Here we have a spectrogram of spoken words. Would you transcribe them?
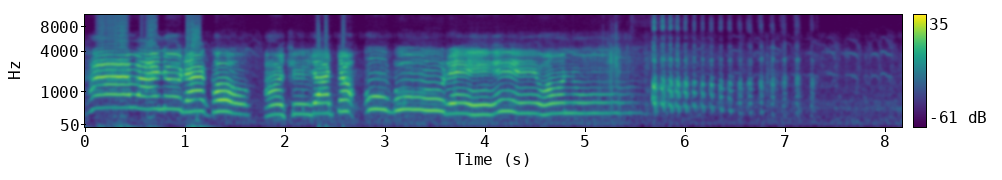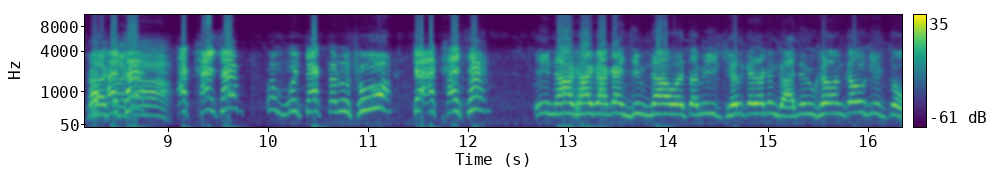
ખાવાનું રાખો આછી રાત ઊભું રહેવાનું. હું ચેક કરું છું કે આ ખાય છે એ ના ખાય કાકા ના હોય તમે ખેલ કર્યા કે ગાજર ઉખેડવાનું કરો કે તો?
